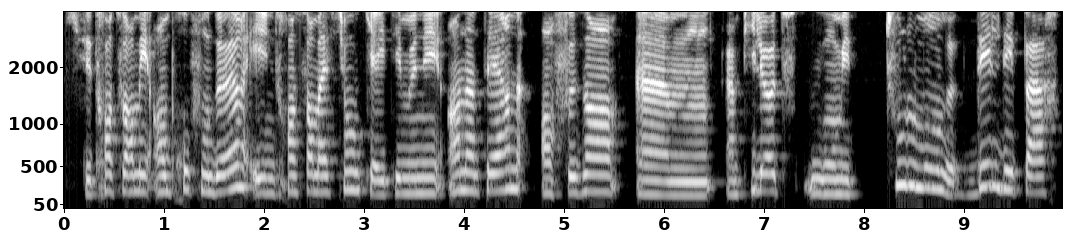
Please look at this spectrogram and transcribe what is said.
qui s'est transformée en profondeur et une transformation qui a été menée en interne en faisant un, un pilote où on met tout le monde dès le départ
